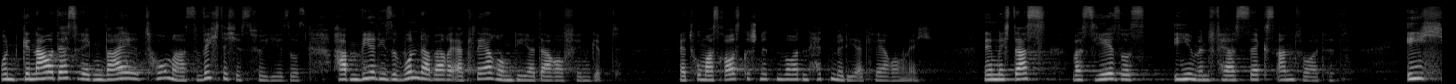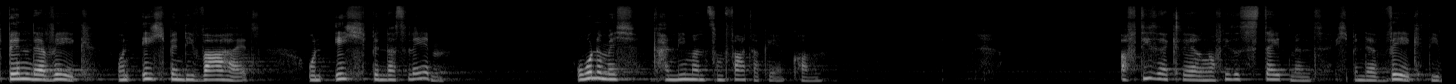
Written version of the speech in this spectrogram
Und genau deswegen, weil Thomas wichtig ist für Jesus, haben wir diese wunderbare Erklärung, die er daraufhin gibt. Wäre Thomas rausgeschnitten worden, hätten wir die Erklärung nicht. Nämlich das, was Jesus ihm in Vers 6 antwortet. Ich bin der Weg und ich bin die Wahrheit und ich bin das Leben. Ohne mich kann niemand zum Vater kommen. Auf diese Erklärung, auf dieses Statement, ich bin der Weg, die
